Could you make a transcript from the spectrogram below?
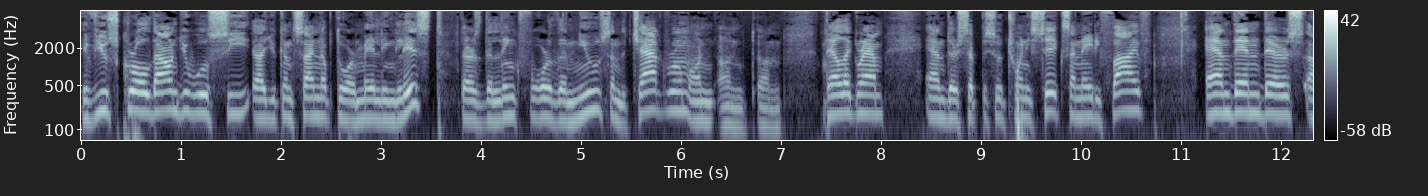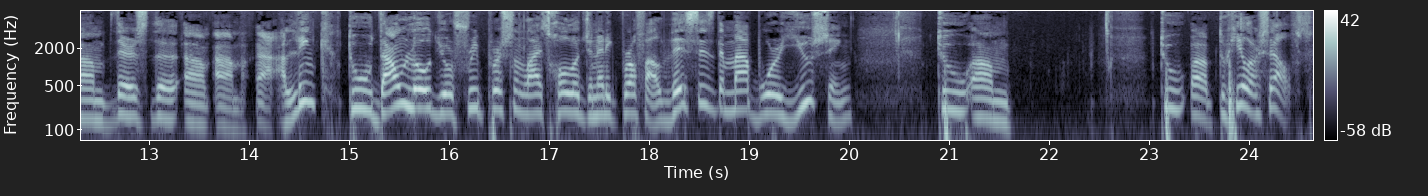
If you scroll down, you will see uh, you can sign up to our mailing list. There's the link for the news and the chat room on, on, on Telegram. And there's episode 26 and 85. And then there's um, there's the um, um, a link to download your free personalized hologenetic profile. This is the map we're using to um, to uh, to heal ourselves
